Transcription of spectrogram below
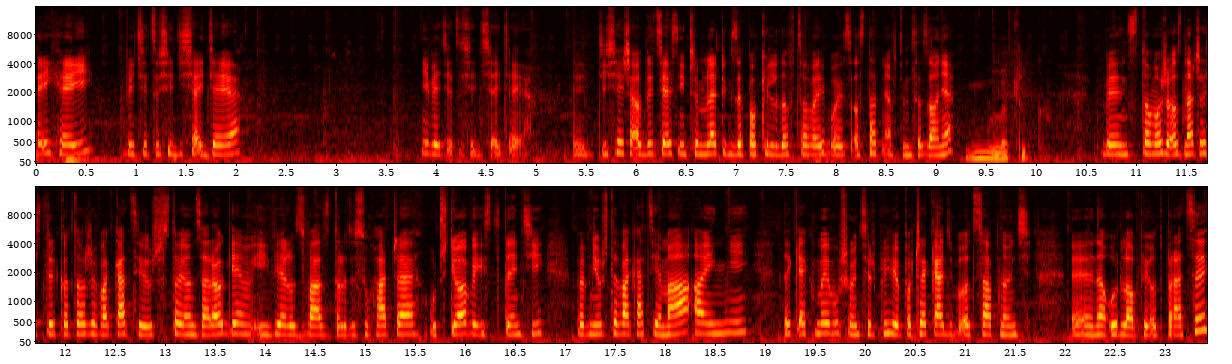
Hej, hej, wiecie co się dzisiaj dzieje? Nie wiecie co się dzisiaj dzieje. Dzisiejsza audycja jest niczym mleczyk z epoki lodowcowej, bo jest ostatnia w tym sezonie. Mleczyk. Więc to może oznaczać tylko to, że wakacje już stoją za rogiem i wielu z Was, drodzy słuchacze, uczniowie i studenci, pewnie już te wakacje ma, a inni, tak jak my, muszą cierpliwie poczekać, by odsapnąć y, na urlopie od pracy.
